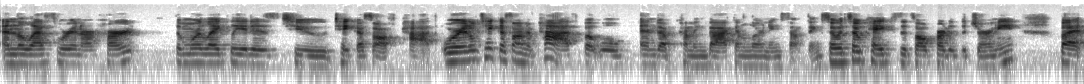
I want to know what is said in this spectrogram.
and the less we're in our heart, the more likely it is to take us off path. Or it'll take us on a path, but we'll end up coming back and learning something. So it's okay because it's all part of the journey. But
